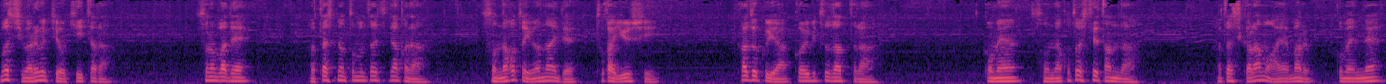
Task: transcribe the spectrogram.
もし悪口を聞いたら、その場で、私の友達だから、そんなこと言わないで、とか言うし、家族や恋人だったら、ごめん、そんなことしてたんだ。私からも謝る。ごめんね。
